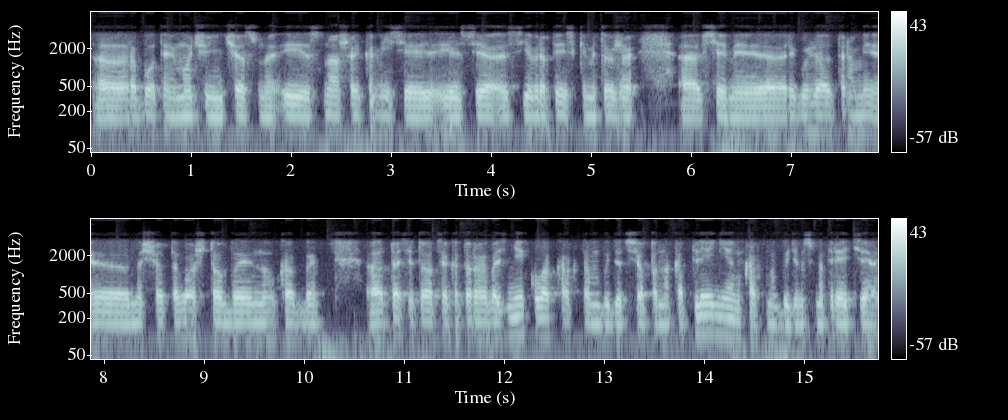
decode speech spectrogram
э, работаем очень честно и с нашей комиссией, и с европейскими тоже всеми регуляторами насчет того, чтобы ну, как бы, э, та ситуация, которая возникла, как там будет все по накоплениям, как мы будем смотреть э,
